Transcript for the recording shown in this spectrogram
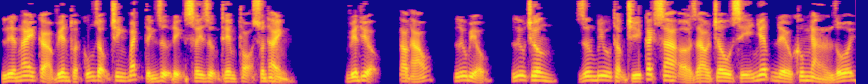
liền ngay cả viên thuật cũng rộng trinh bách tính dự định xây dựng thêm thọ xuân thành. Viên thiệu, tào tháo, lưu biểu, lưu trương, dương biêu thậm chí cách xa ở giao châu sĩ nhất đều không nhàn rỗi,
